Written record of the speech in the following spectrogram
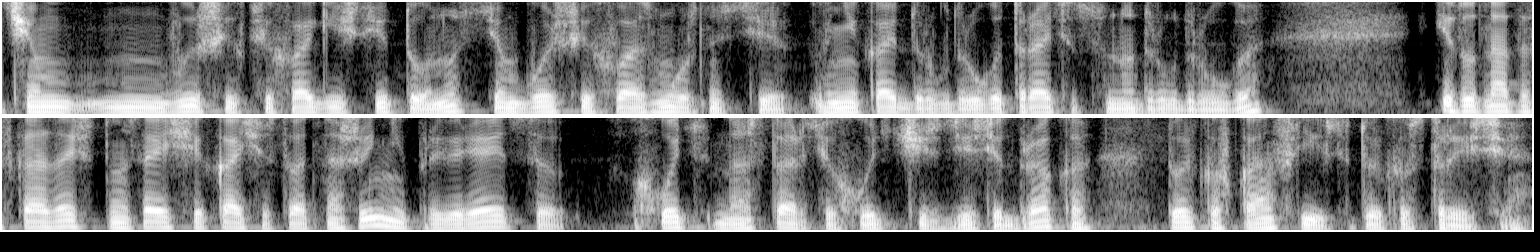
чем выше их психологический тонус, тем больше их возможности вникать друг в друга, тратиться на друг друга. И тут надо сказать, что настоящее качество отношений проверяется хоть на старте, хоть через 10 брака, только в конфликте, только в стрессе.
